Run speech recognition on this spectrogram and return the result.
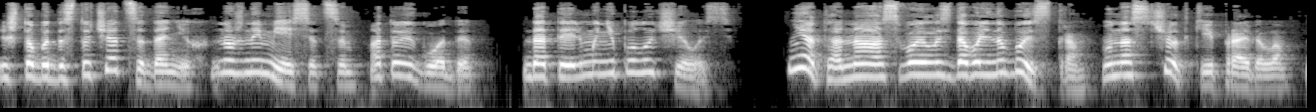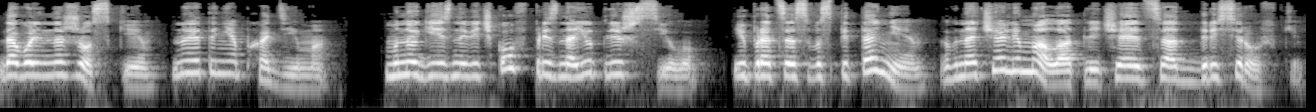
И чтобы достучаться до них, нужны месяцы, а то и годы. До Тельмы не получилось. Нет, она освоилась довольно быстро. У нас четкие правила, довольно жесткие, но это необходимо. Многие из новичков признают лишь силу, и процесс воспитания вначале мало отличается от дрессировки.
